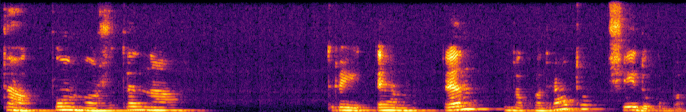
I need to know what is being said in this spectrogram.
Так, помножити на 3mn до квадрату ще й до куба.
